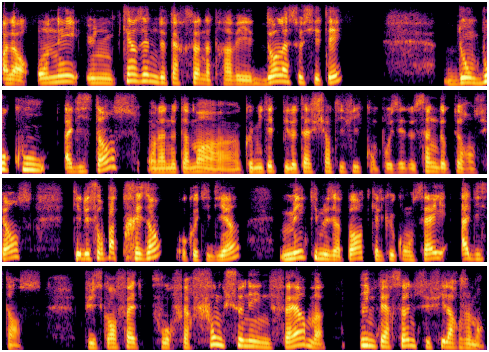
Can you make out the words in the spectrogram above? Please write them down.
Alors, on est une quinzaine de personnes à travailler dans la société dont beaucoup à distance. On a notamment un comité de pilotage scientifique composé de cinq docteurs en sciences qui ne sont pas présents au quotidien, mais qui nous apportent quelques conseils à distance. Puisqu'en fait, pour faire fonctionner une ferme, une personne suffit largement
